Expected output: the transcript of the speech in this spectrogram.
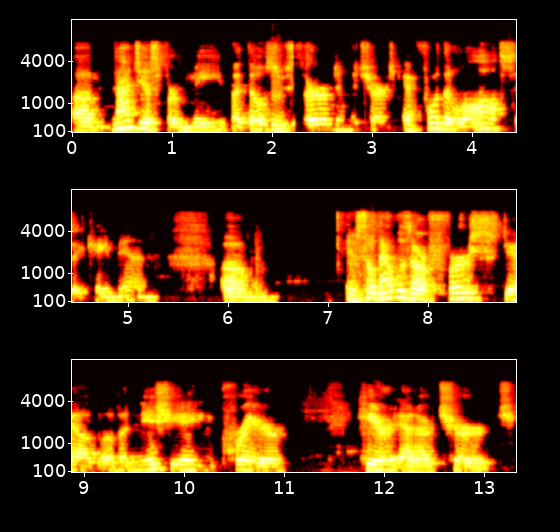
um, not just for me, but those who hmm. served in the church and for the lost that came in. Um, and so that was our first step of initiating prayer here at our church.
